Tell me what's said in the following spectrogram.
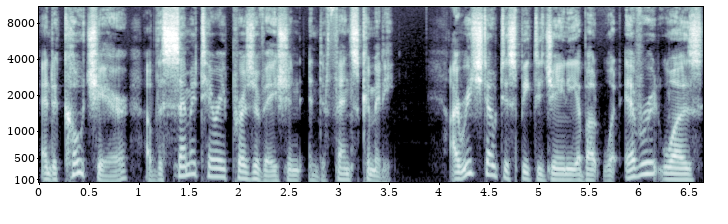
and a co chair of the Cemetery Preservation and Defense Committee. I reached out to speak to Janie about whatever it was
